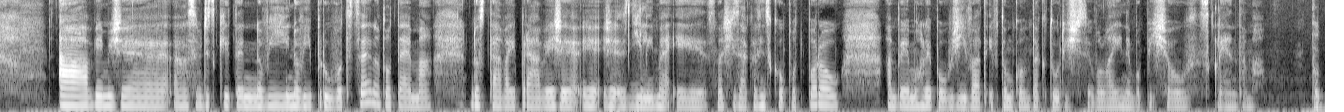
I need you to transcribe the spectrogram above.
A vím, že eh, se vždycky ten nový, nový průvodce na to téma dostávají právě, že, že sdílíme i s naší zákaznickou podporou, aby je mohli používat i v tom kontaktu, když si volají nebo píšou s klientama.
